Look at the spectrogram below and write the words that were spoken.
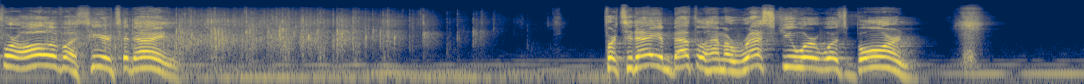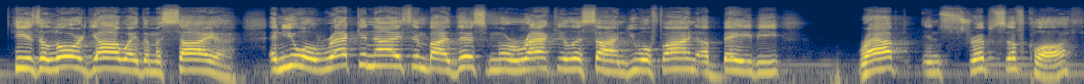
for all of us here today. For today in Bethlehem, a rescuer was born. He is the Lord Yahweh, the Messiah. And you will recognize him by this miraculous sign. You will find a baby wrapped in strips of cloth,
